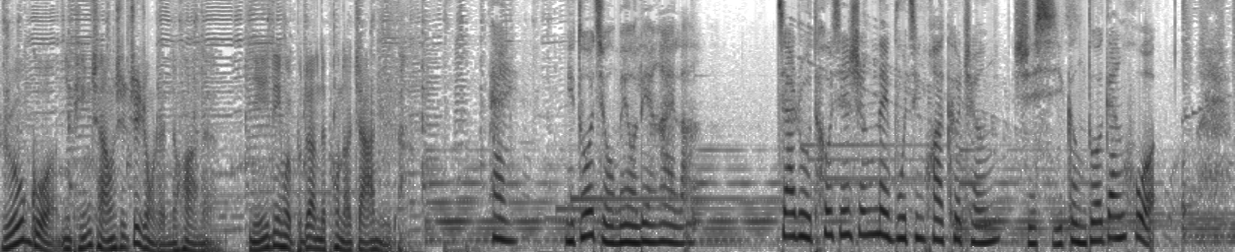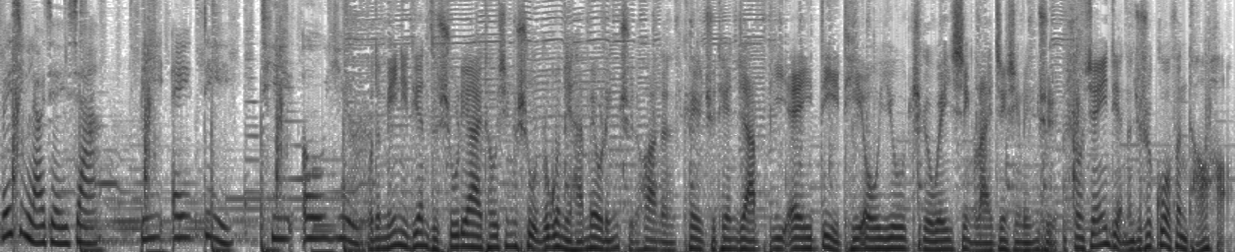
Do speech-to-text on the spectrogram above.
如果你平常是这种人的话呢，你一定会不断的碰到渣女的。嗨，你多久没有恋爱了？加入偷先生内部进化课程，学习更多干货。微信了解一下，b a d t o u。我的迷你电子书《恋爱偷心术》，如果你还没有领取的话呢，可以去添加 b a d t o u 这个微信来进行领取。首先一点呢，就是过分讨好，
